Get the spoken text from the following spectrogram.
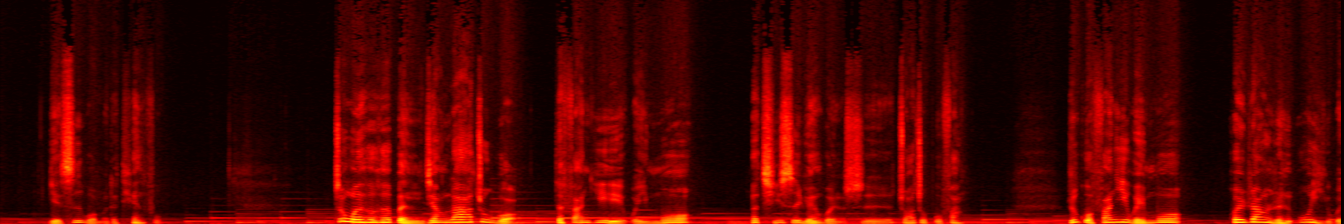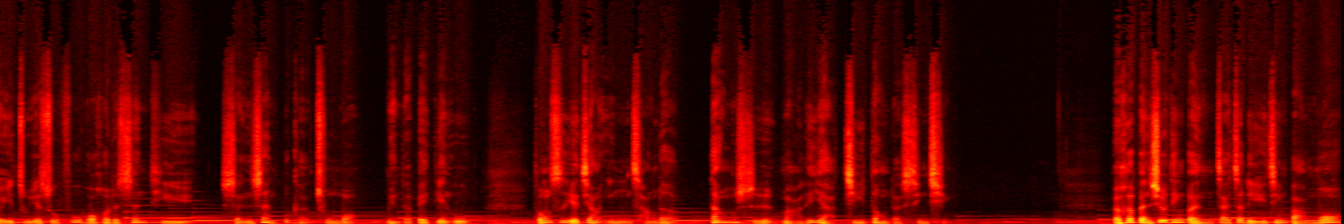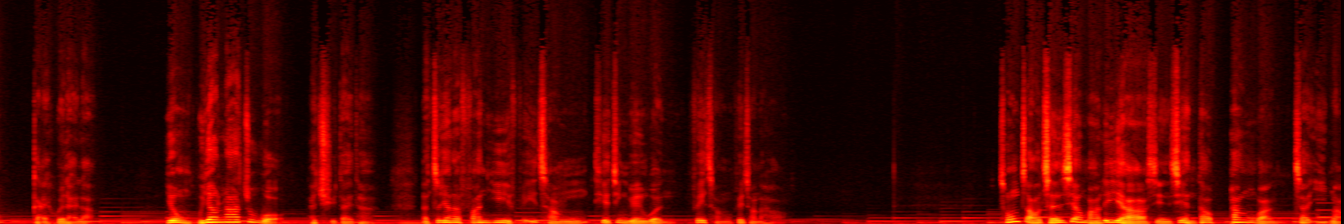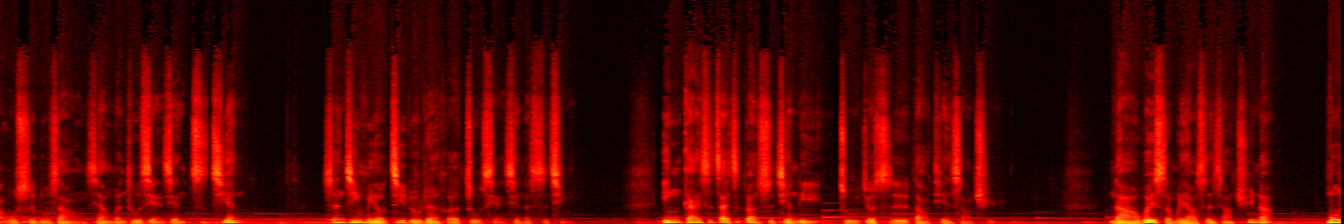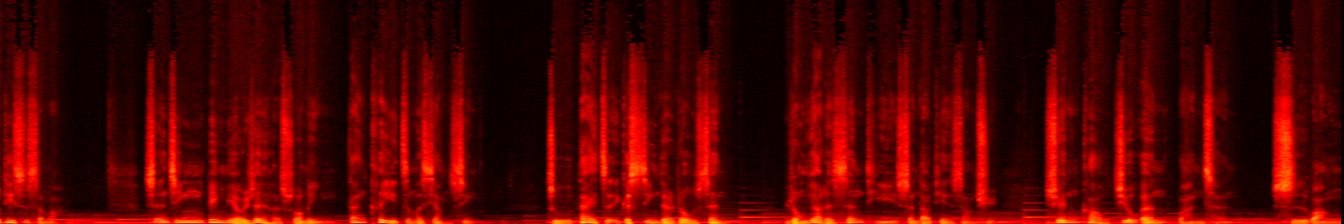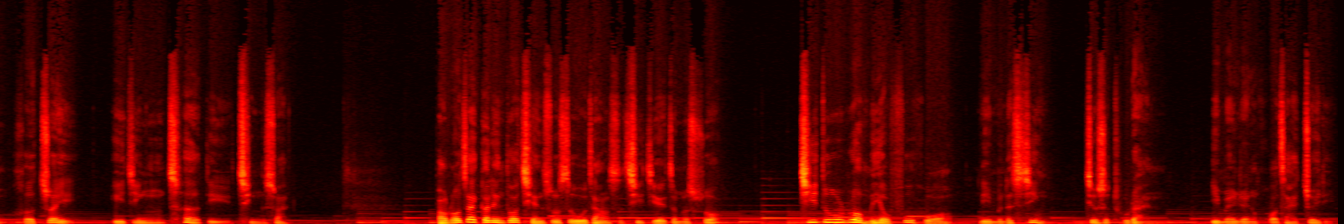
也是我们的天赋。中文和合本将拉住我的翻译为摸，那其实原文是抓住不放。如果翻译为摸，会让人误以为主耶稣复活后的身体。神圣不可触摸，免得被玷污，同时也将隐藏了当时玛利亚激动的心情。而和本修丁本在这里已经把“摸”改回来了，用“不要拉住我”来取代它。那这样的翻译非常贴近原文，非常非常的好。从早晨向玛利亚显现到傍晚在以马乌斯路上向门徒显现之间。圣经没有记录任何主显现的事情，应该是在这段时间里，主就是到天上去。那为什么要升上去呢？目的是什么？圣经并没有任何说明，但可以这么相信：主带着一个新的肉身、荣耀的身体升到天上去，宣告救恩完成，死亡和罪已经彻底清算。保罗在哥林多前书十五章十七节这么说：“基督若没有复活，你们的信就是徒然，你们仍活在罪里。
